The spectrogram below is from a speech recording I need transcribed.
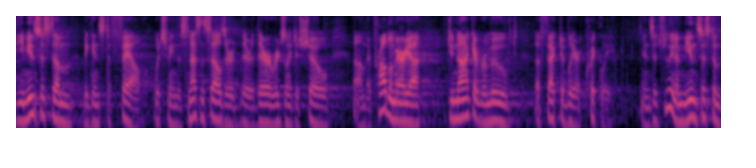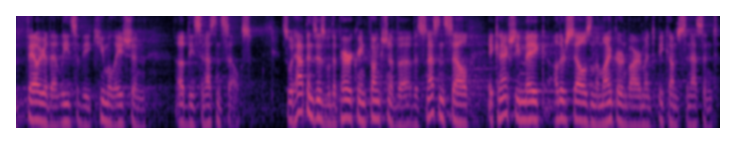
the immune system begins to fail, which means the senescent cells are they're there originally to show um, a problem area, do not get removed effectively or quickly. And so it's really an immune system failure that leads to the accumulation of these senescent cells. So what happens is with the paracrine function of a, of a senescent cell, it can actually make other cells in the microenvironment become senescent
